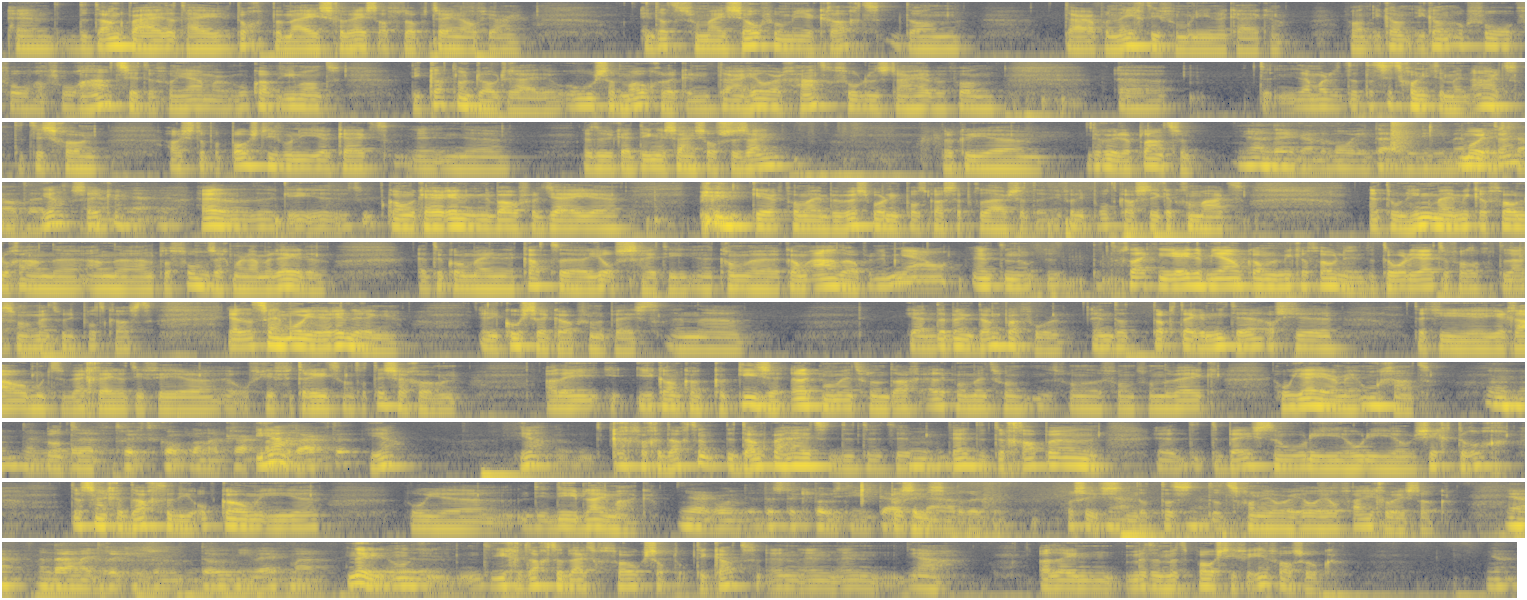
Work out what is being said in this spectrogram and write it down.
En de dankbaarheid dat hij toch bij mij is geweest afgelopen 2,5 jaar. En dat is voor mij zoveel meer kracht dan daar op een negatieve manier naar kijken. Want ik kan, ik kan ook vol, vol, vol haat zitten van ja, maar hoe kan iemand die kat nou doodrijden? Hoe is dat mogelijk? En daar heel erg haatgevoelens naar hebben van... eh, ja, maar dat, dat zit gewoon niet in mijn aard. Dat is gewoon, als je het op een positieve manier kijkt... En, eh, natuurlijk dingen zijn zoals ze zijn... dan kun je, eh, dan kun je dat plaatsen. Ja, en denk aan de mooie tijden die je met Mooie deze tijden, gehad hebt. ja, zeker. Ja, ja, ja. Ik- kwam ook een herinnering naar boven dat jij eh, een keer van mijn bewustwording podcast hebt geluisterd. Een van die podcasts die ik heb gemaakt. En toen hing mijn microfoon nog aan, de, aan, de, aan het plafond, zeg maar, naar beneden. En toen kwam mijn kat, eh, Jos heet die, en kwam, eh, kwam aanlopen en miauw. En toen, eh, gelijk in jede miauw kwam de microfoon in. Dat hoorde jij toevallig op het laatste moment van die podcast. Ja, dat zijn mooie herinneringen. En die koester ik ook van het beest. En eh, ja, daar ben ik dankbaar voor. En dat, dat betekent niet hè, als je, dat je je, je rouw moet wegrelativeren eh, of je verdriet, want dat is er gewoon. Alleen je, je kan, kan, kan kiezen elk moment van de dag, elk moment van, van, van, van de week, hoe jij ermee omgaat. Mhm. En Wat, wat, even terug te koppelen naar kracht van Ja. gedachten. Ja, ja de kracht van gedachten, de dankbaarheid, de, de, de, Mhm. de, de, de grappen, eh, de, de beesten, hoe die, hoe die zich droeg. Dat zijn gedachten die opkomen in je, hoe je, die, die je blij maken. Ja, gewoon dat stukje positiviteit Precies. benadrukken. Precies, Ja. en dat, dat, is, Ja. dat is gewoon heel, heel, heel fijn geweest ook. Ja, en daarmee druk je zijn dood niet weg, maar Nee, want je, je gedachte blijft gefocust op, op die kat. En, en, en ja, alleen met een, met een positieve invalshoek. Ja.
